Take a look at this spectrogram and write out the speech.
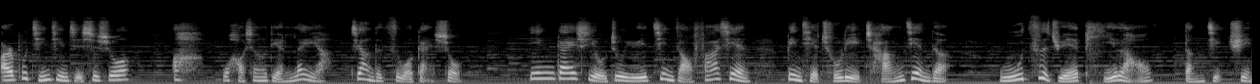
而不仅仅只是说“啊，我好像有点累啊”这样的自我感受，应该是有助于尽早发现并且处理常见的无自觉疲劳等警讯。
